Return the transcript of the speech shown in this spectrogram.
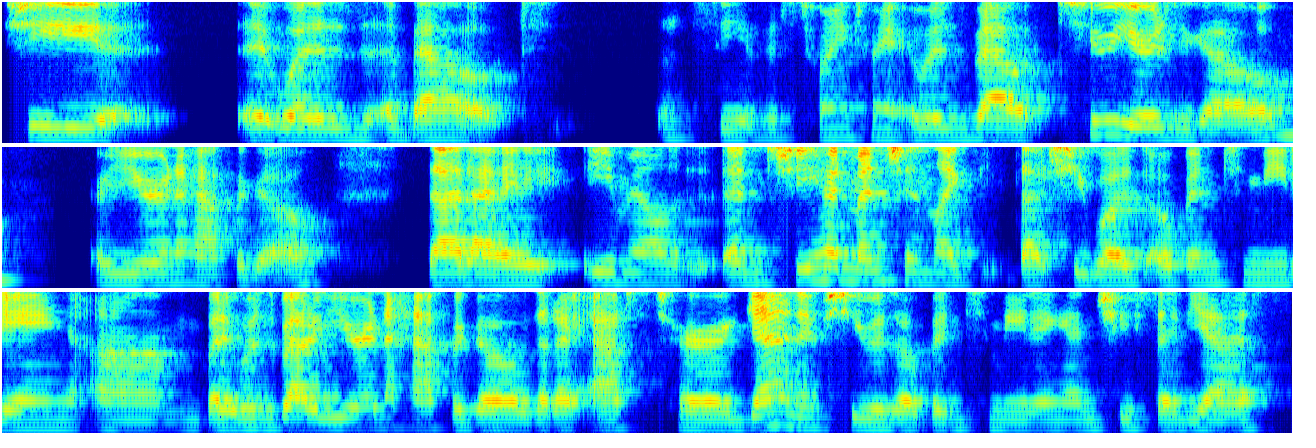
she, it was about let's see if it's 2020 it was about two years ago a year and a half ago that i emailed and she had mentioned like that she was open to meeting um, but it was about a year and a half ago that i asked her again if she was open to meeting and she said yes.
